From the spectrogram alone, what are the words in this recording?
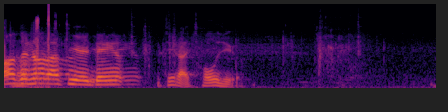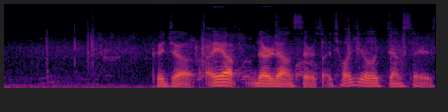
oh, they're not up here, damn. Dude, I told you. Good job. Uh, yep, they're downstairs. I told you to look downstairs.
